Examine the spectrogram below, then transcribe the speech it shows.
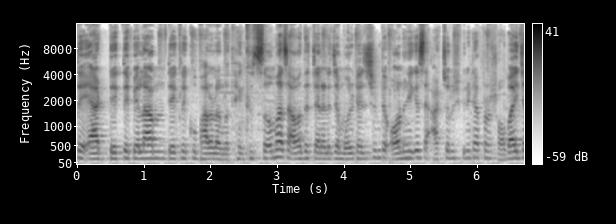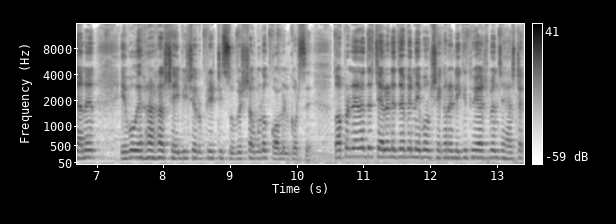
তে অ্যাড দেখতে পেলাম, দেখলে খুব ভালো লাগল। থ্যাংক ইউ সো মাচ আমাদের চ্যানেলে যে মনিটাইজেশনটা অন হয়ে গেছে, আটচল্লিশ মিনিটে আপনারা সবাই জানেন এবং এনারা সেই বিষয়ের উপরে একটি শুভেচ্ছামূলক কমেন্ট করছে। তো আপনারা এনাদের চ্যানেলে যাবেন এবং সেখানে লিখিত হয়ে আসবেন যে হ্যাশট্যাগ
